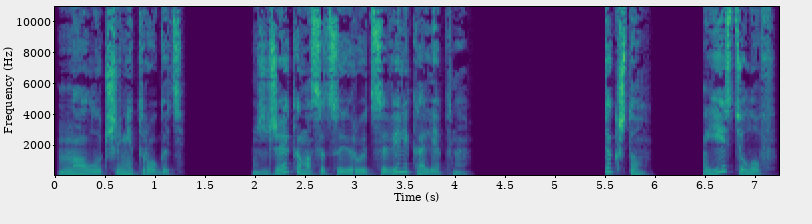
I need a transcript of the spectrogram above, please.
но лучше не трогать. С Джеком ассоциируется великолепно. Так что, есть улов?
